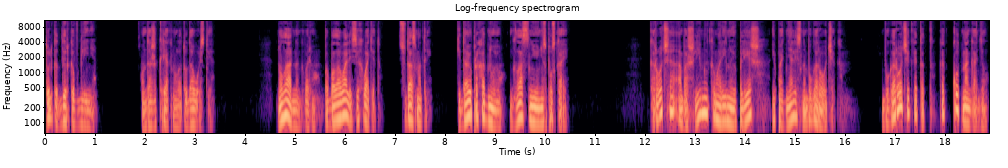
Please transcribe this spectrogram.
только дырка в глине. Он даже крякнул от удовольствия. «Ну ладно», — говорю, — «побаловались и хватит. Сюда смотри. Кидаю проходную, глаз с нее не спускай». Короче, обошли мы комариную плешь и поднялись на бугорочек. Бугорочек этот, как кот нагадил.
